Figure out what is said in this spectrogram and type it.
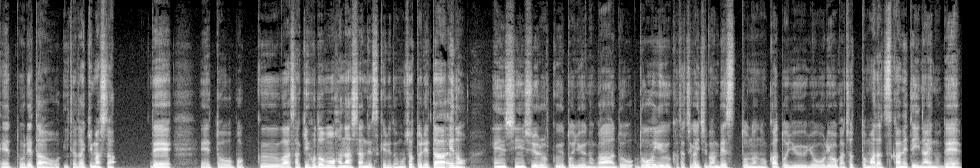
えっ、ーと、レターをいただきました。で、えっ、と、僕は先ほども話したんですけれども、ちょっとレターへの返信収録というのがどどういう形が一番ベストなのかという要領がちょっとまだつかめていないので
